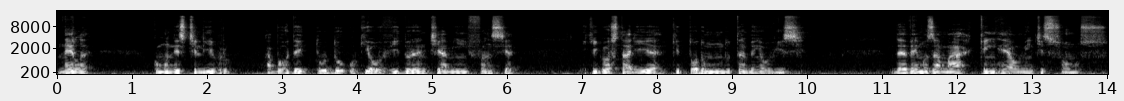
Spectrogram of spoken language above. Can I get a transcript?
Nela, como neste livro, abordei tudo o que ouvi durante a minha infância e que gostaria que todo mundo também ouvisse devemos amar quem realmente somos.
